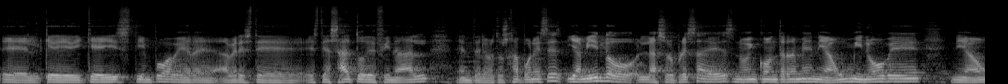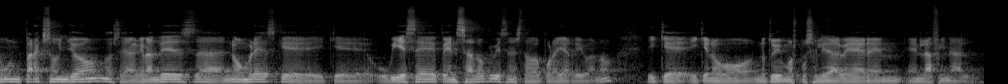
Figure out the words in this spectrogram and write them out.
el que dediquéis tiempo a ver, a ver este, este asalto de final entre los dos japoneses. Y a mí lo, la sorpresa es no encontrarme ni a un Minobe ni a un Park Sung-jong, o sea, grandes eh, nombres que, que, hubiese pensado que hubiesen estado por ahí arriba, ¿no? Y que, y que no, no tuvimos posibilidad de ver en, en la final.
